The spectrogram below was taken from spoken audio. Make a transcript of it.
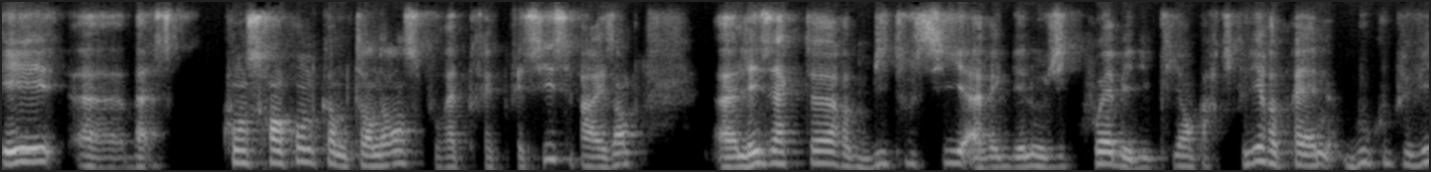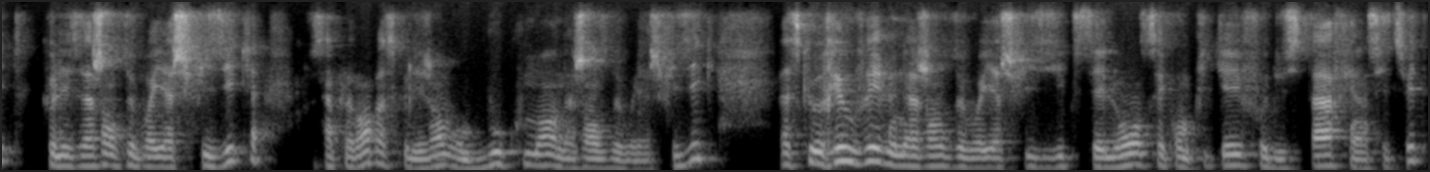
et euh, bah, ce qu'on se rend compte comme tendance, pour être très précis, c'est par exemple les acteurs B2C avec des logiques web et du client particulier reprennent beaucoup plus vite que les agences de voyage physiques tout simplement parce que les gens vont beaucoup moins en agence de voyage physique, parce que réouvrir une agence de voyage physique, c'est long, c'est compliqué, il faut du staff et ainsi de suite.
